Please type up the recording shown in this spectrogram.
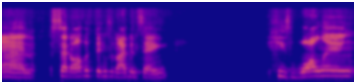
and said all the things that I've been saying. He's walling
